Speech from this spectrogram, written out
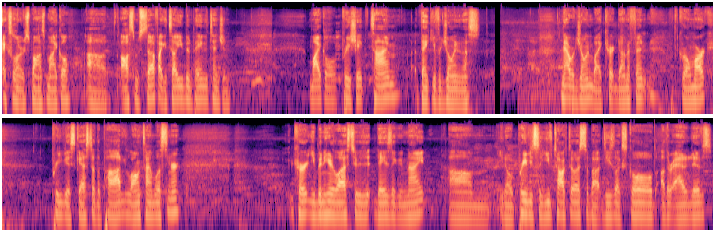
Excellent response, Michael. Uh, awesome stuff. I can tell you've been paying attention. Michael, appreciate the time. Thank you for joining us. Now we're joined by Kurt Dunafant with Growmark, previous guest of the pod, longtime listener. Kurt, you've been here the last two days at Ignite. Um, you know, previously you've talked to us about Diesel Gold, other additives.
